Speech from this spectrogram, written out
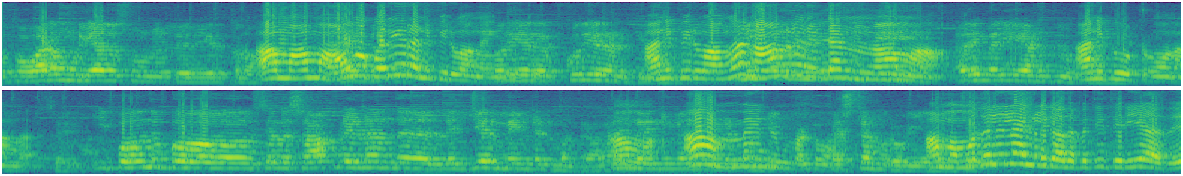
இப்போ வர முடியாத சூழ்நிலையில் இருக்கலாம். ஆமா ஆமா. அவங்க கொரியர் அனுப்பிடுவாங்க கொரியர் கொரியர் அனுப்பி அனுப்பிடுவாங்க. நாங்களும் ரிட்டர்ன் ஆமா. அதே மாதிரி அனுப்பி. அனுப்பி விட்டுருவோம் நாங்க. சரி. இப்போ வந்து இப்போ சில ஷாப்ல இந்த லெட்ஜர் மெயின்டைன் பண்றாங்க? ஆமா. ஆ, maintain பண்ணுவோம். கஸ்டமருடைய ஆமா முதல்ல எங்களுக்கு அதை பத்தி தெரியாது.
